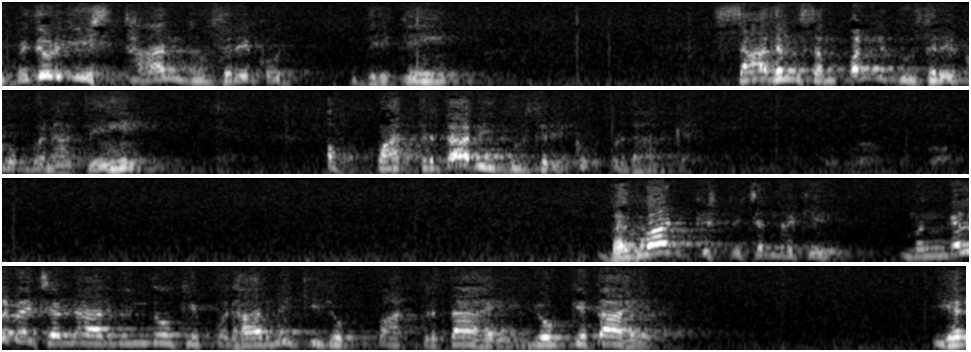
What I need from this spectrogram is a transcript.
विदुर जी स्थान दूसरे को देते हैं, साधन संपन्न दूसरे को बनाते हैं, और पात्रता भी दूसरे को प्रदान करते हैं। भगवान कृष्णचंद्र के मंगलमय चरणार बिंदु के पधारने की जो पात्रता है, योग्यता है, यह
